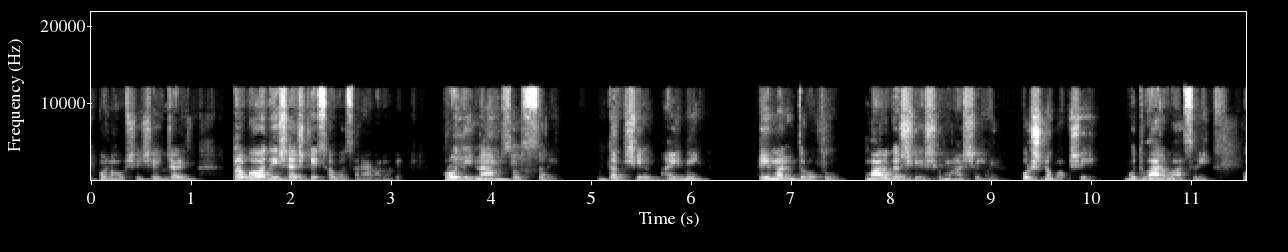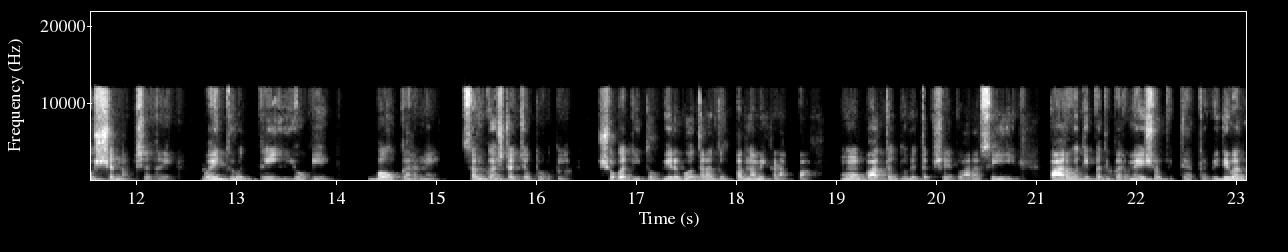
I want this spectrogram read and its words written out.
एकोणावीसशे शेहेचाळीस प्रभावादी षष्टी संवत्सरामध्ये क्रोधी नाम संवत्सरे दक्षिण ऐने हेमंत ऋतू मार्गशीर्ष मासे कृष्णपक्षे बुधवार वासरे पुष्य नक्षत्रे वैधृत्री योगे बौ संकष्ट चतुर्थी शुभ तिथो वीर गोत्रात उत्पन्न विकडाप्पा मोह पात्र दुरित क्षेद्वारा श्री पार्वतीपती परमेश्वर विद्यार्थ विधिवत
